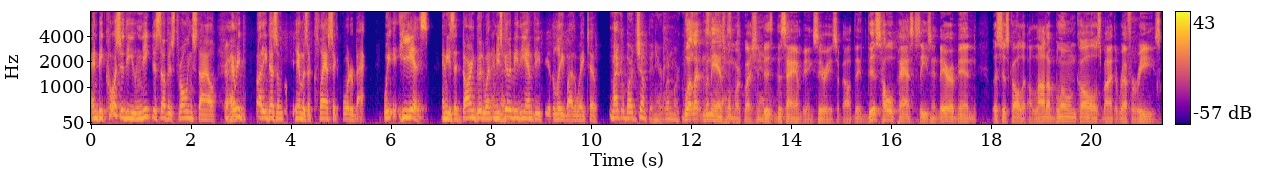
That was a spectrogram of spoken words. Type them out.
And because of the uniqueness of his throwing style, Right. everybody doesn't look at him as a classic quarterback. We, he is, and he's a darn good one, and he's going to be the MVP of the league, by the way, too. Michael Barr, jump in here. One more. Well, let, let me ask one more question. This, this I am being serious about. This whole past season, there have been, let's just call it, a lot of blown calls by the referees.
